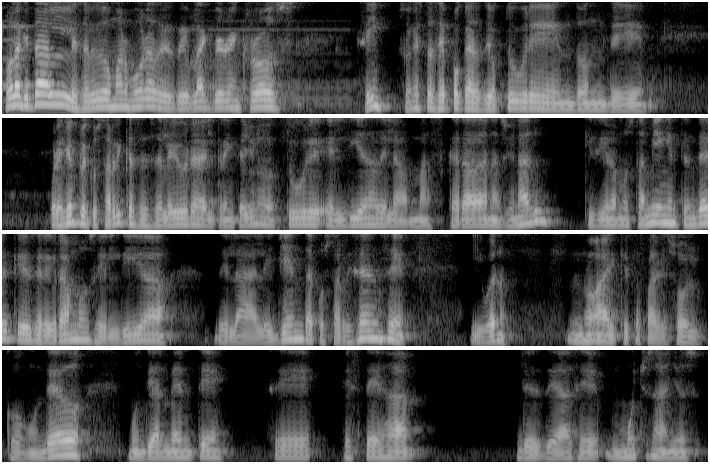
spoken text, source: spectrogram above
Hola, ¿qué tal? Les saludo Omar Mora desde Blackberry and Cross. Sí, son estas épocas de octubre en donde, por ejemplo, en Costa Rica se celebra el 31 de octubre el Día de la Mascarada Nacional. Quisiéramos también entender que celebramos el Día de la Leyenda Costarricense. Y bueno, no hay que tapar el sol con un dedo. Mundialmente se festeja desde hace muchos años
